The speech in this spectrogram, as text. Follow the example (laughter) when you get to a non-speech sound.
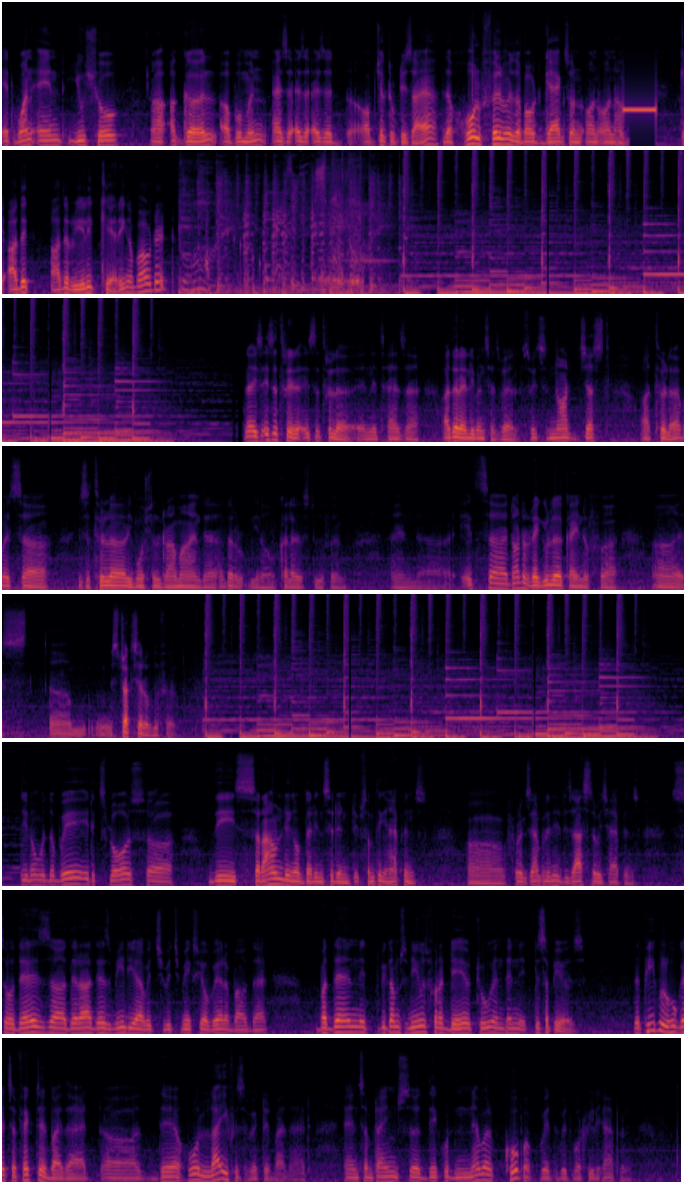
At one end, you show uh, a girl, a woman, as a, as a, as a object of desire. The whole film is about gags on on on her. Are they are they really caring about it? No, it's, it's a thriller. It's a thriller, and it has uh, other elements as well. So it's not just a thriller, but it's a it's a thriller, emotional drama, and there are other you know colors to the film. And uh, it's uh, not a regular kind of uh, uh, um, structure of the film. You know, with the way it explores uh, the surrounding of that incident, if something happens, uh, for example, any disaster which happens. So there's uh, there are there's media which which makes you aware about that, but then it becomes news for a day or two and then it disappears. The people who gets affected by that, uh, their whole life is affected by that, and sometimes uh, they could never cope up with with what really happened.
